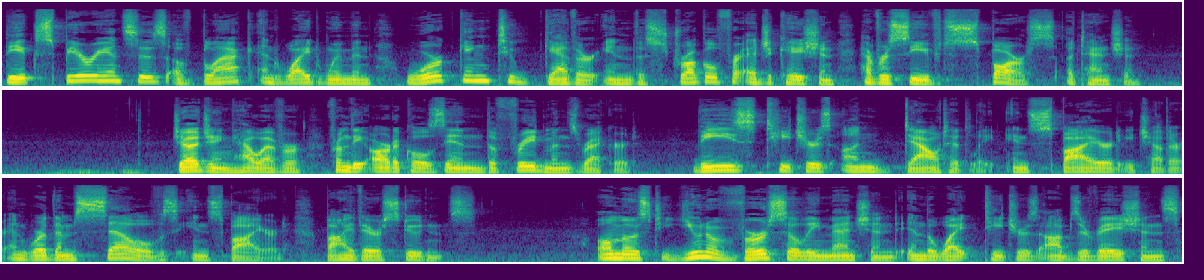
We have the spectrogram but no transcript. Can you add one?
the experiences of black and white women working together in the struggle for education have received sparse attention. Judging, however, from the articles in the Freedmen's Record, these teachers undoubtedly inspired each other and were themselves inspired by their students. Almost universally mentioned in the white teacher's observations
